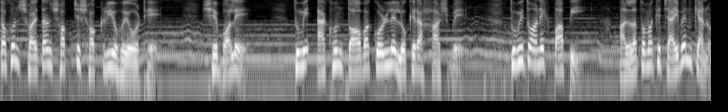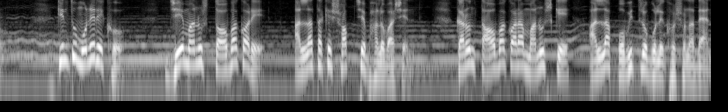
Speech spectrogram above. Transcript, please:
তখন শয়তান সবচেয়ে সক্রিয় হয়ে ওঠে। সে বলে, তুমি এখন তওবা করলে লোকেরা হাসবে। তুমি তো অনেক পাপি, আল্লাহ তোমাকে চাইবেন কেন? কিন্তু মনে রেখো, যে মানুষ তওবা করে আল্লাহ তাকে সবচেয়ে ভালোবাসেন, কারণ তাওবা করা মানুষকে আল্লাহ পবিত্র বলে ঘোষণা দেন।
